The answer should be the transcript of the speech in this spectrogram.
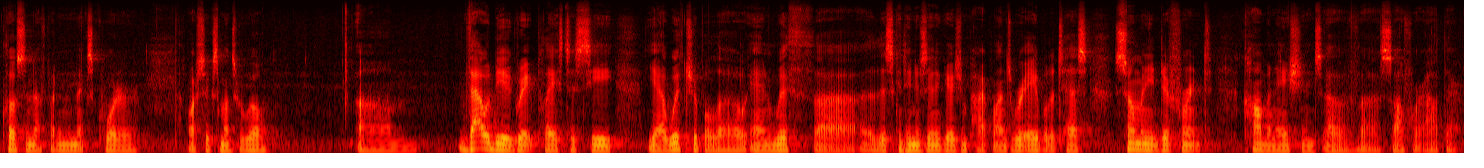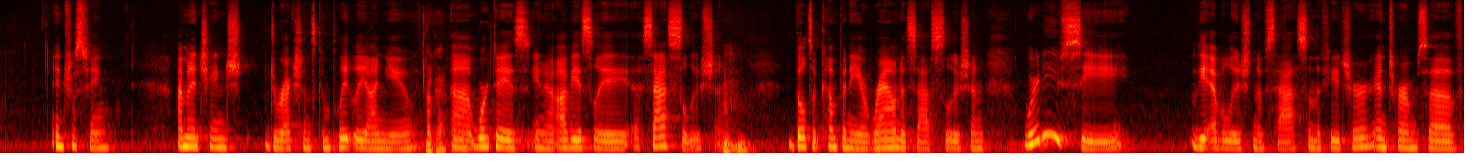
close enough. But in the next quarter or six months, we will. Um, that would be a great place to see, yeah, with Triple O and with uh, this continuous integration pipelines, we're able to test so many different combinations of uh, software out there. Interesting. I'm going to change directions completely on you. Okay. Uh, Workday is, you know, obviously a SaaS solution, Mm-hmm. built a company around a SaaS solution. Where do you see the evolution of SaaS in the future in terms of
